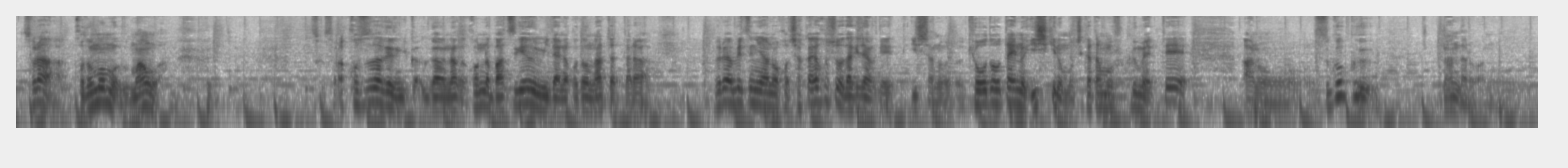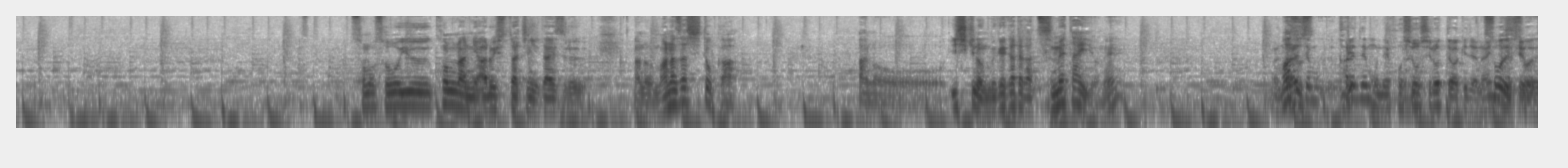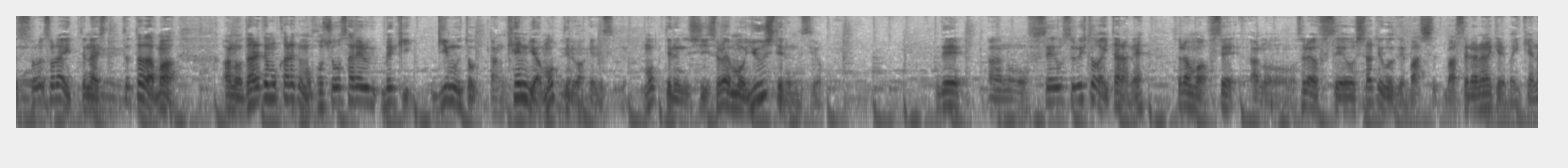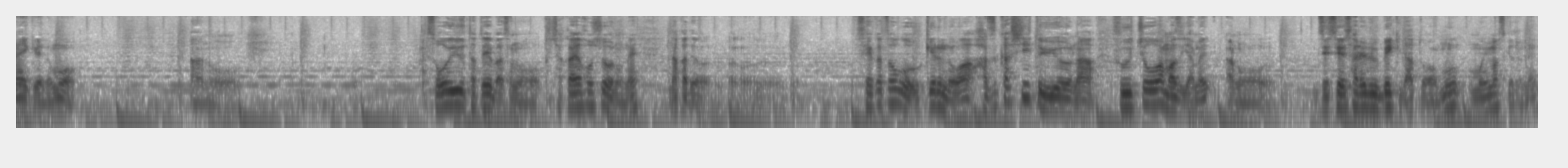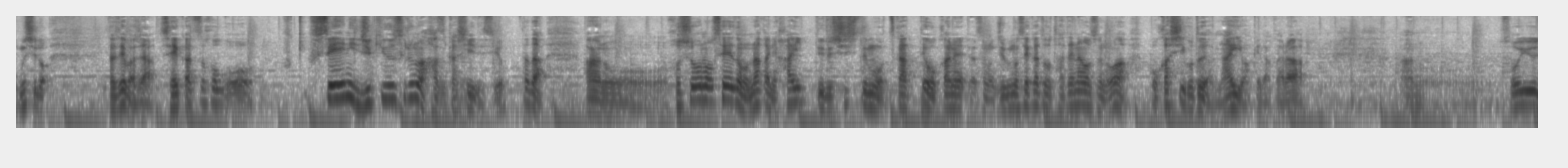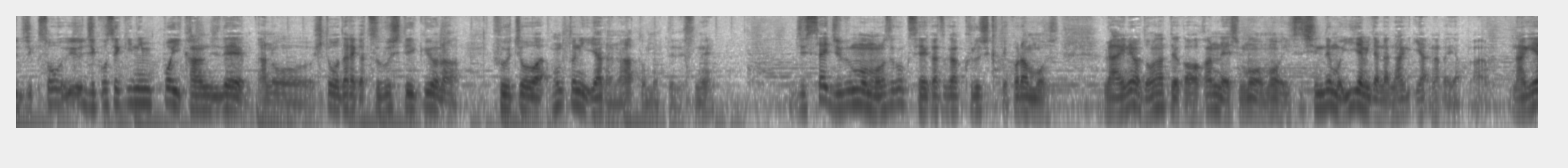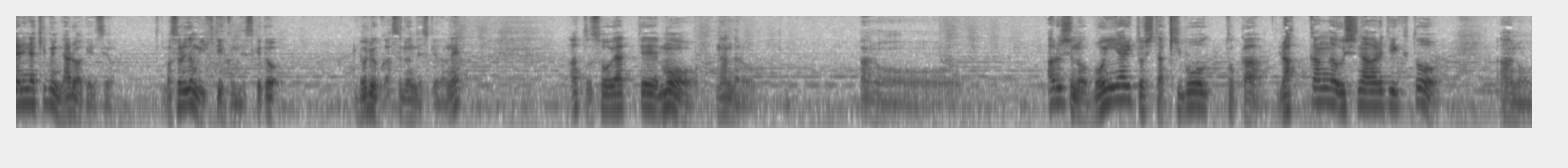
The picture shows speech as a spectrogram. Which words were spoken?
ー、それは子供も産まんわ。それは子育てがなんかこんな罰ゲームみたいなことになっちゃったらそれは別にあの社会保障だけじゃなくて一社の共同体の意識の持ち方も含めてあのすごくなんだろうあのそのそういう困難にある人たちに対するあの眼差しとかあの意識の向け方が冷たいよね。まず彼でもね保証しろってわけじゃないんですけどそうですそれそれは言ってないです、えー、ただまああの誰でも彼でも保証されるべき義務とあの権利は持ってるわけです、持ってるんですしそれはもう有してるんですよ。であの不正をする人がいたらねそれはもう不正あのそれは不正をしたということで罰罰せられなければいけないけれどもあのそういう例えばその社会保障の、ね、中での生活保護を受けるのは恥ずかしいというような風潮はまずやめあの是正されるべきだとは思思いますけどね。むしろ例えばじゃあ生活保護を不正に受給するのは恥ずかしいですよ。ただあの保障の制度の中に入っているシステムを使ってお金その自分の生活を立て直すのはおかしいことではないわけだからあのそういうそういう自己責任っぽい感じであの人を誰か潰していくような風潮は本当に嫌だなと思ってですね。実際自分もものすごく生活が苦しくてこれはもう来年はどうなってるか分かんないしもうもういつ死んでもいいやみたいな投げやなんかやっぱ投げやりな気分になるわけですよ、まあ、それでも生きていくんですけど努力はするんですけどね。あとそうやってもうなんだろうあのある種のぼんやりとした希望とか楽観が失われていくとあの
